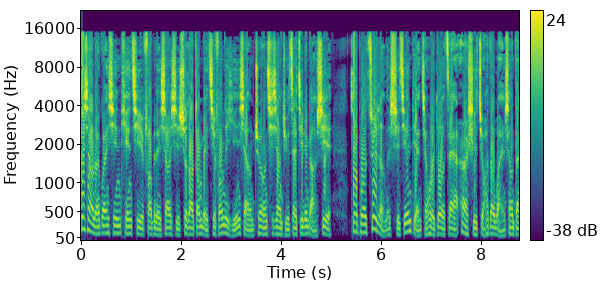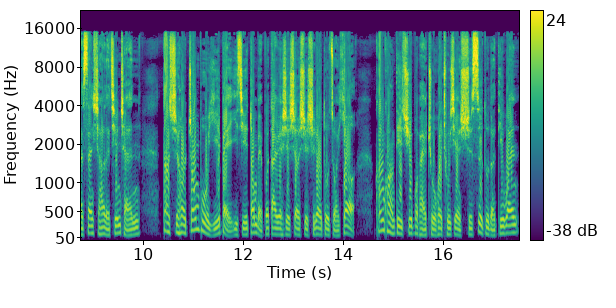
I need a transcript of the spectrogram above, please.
接下来关心天气方面的消息。受到东北季风的影响，中央气象局在今天表示，这波最冷的时间点将会落在二十九号的晚上到三十号的清晨。到时候，中部以北以及东北部大约是摄氏十六度左右，空旷地区不排除会出现十四度的低温。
